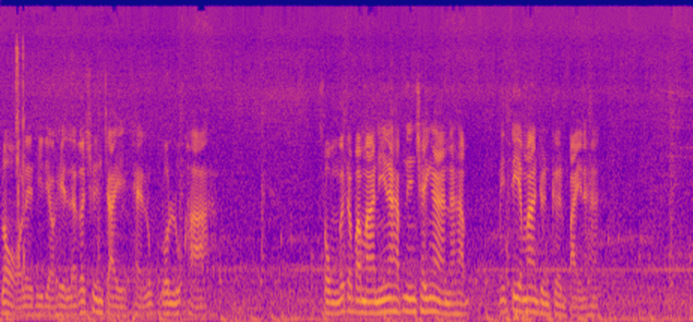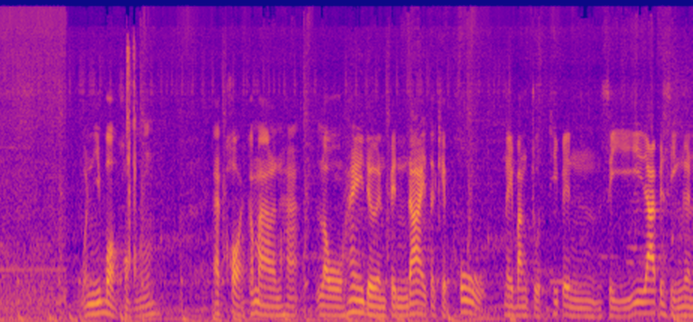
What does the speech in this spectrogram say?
หล่อเลยทีเดียวเห็นแล้วก็ชื่นใจแทนลูกรถลูกค้าทรงก็จะประมาณนี้นะครับ เน้นใช้งานนะครับ ไม่เตี้ยมากจนเกินไปนะฮะวันนี้เบาะของ Accord ก็มาแล้วนะฮะ เราให้เดินเป็นได้ตะเข็บคู่ในบางจุดที่เป็นสีได้เป็นสีเงิน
